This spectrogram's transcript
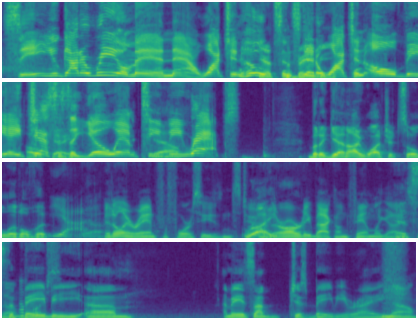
See, you got a real man now, watching hoops the instead of watching old VHSs Okay. of Yo MTV Yeah. raps. But again, I watch it so little that yeah. It only ran for four seasons, too. Right. They're already back on Family Guy. It's so. the baby. Um, I mean, it's not just baby, right? No.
